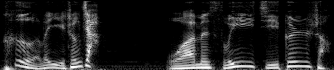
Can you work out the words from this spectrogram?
喝了一声驾，我们随即跟上。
